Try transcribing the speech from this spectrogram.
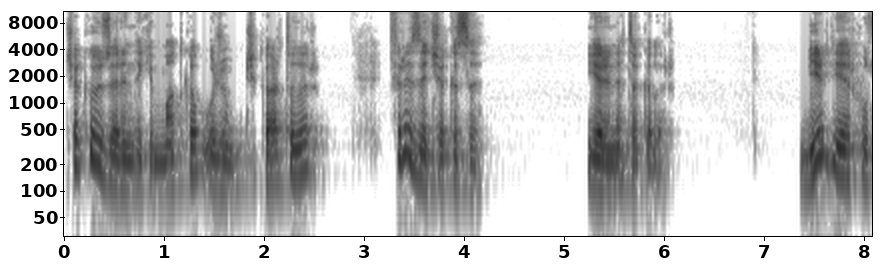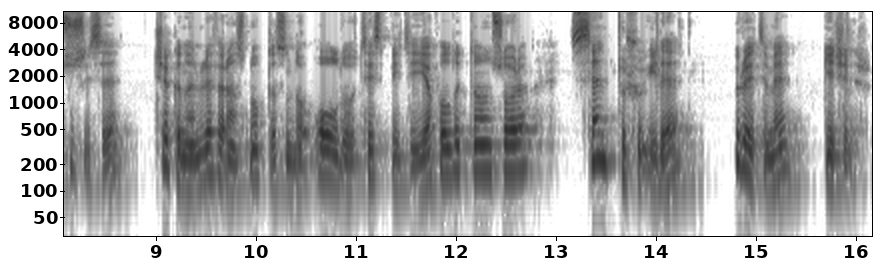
çakı üzerindeki matkap ucum çıkartılır, freze çakısı yerine takılır. Bir diğer husus ise çakının referans noktasında olduğu tespiti yapıldıktan sonra Send tuşu ile üretime geçilir.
